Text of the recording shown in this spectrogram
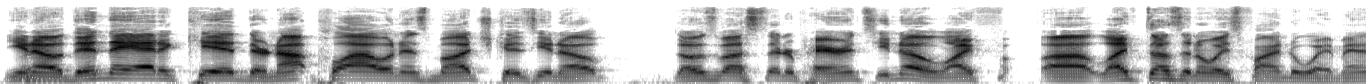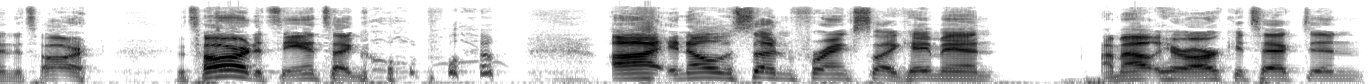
You know, then they had a kid. They're not plowing as much because you know those of us that are parents, you know, life uh, life doesn't always find a way, man. It's hard. It's hard. It's the anti gold plow. Uh, and all of a sudden, Frank's like, hey, man, I'm out here architecting.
